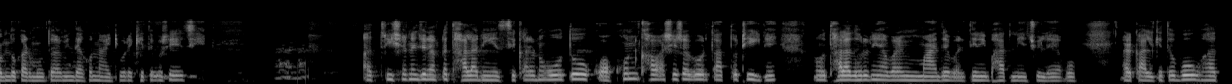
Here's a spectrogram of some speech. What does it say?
অন্ধকার মতো। আমি দেখো নাইটি পরে খেতে বসে গেছি। আর ত্রিশানের জন্য একটা থালা নিয়ে এসেছি। কারণ ও তো কখন খাওয়া শেষ হবে ওর তার তো ঠিক নেই। ও থালা ধরে নিয়ে আবার আমি মায়েদের বাড়িতে নিয়ে ভাত নিয়ে চলে যাব। আর কালকে তো বউ ভাত,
